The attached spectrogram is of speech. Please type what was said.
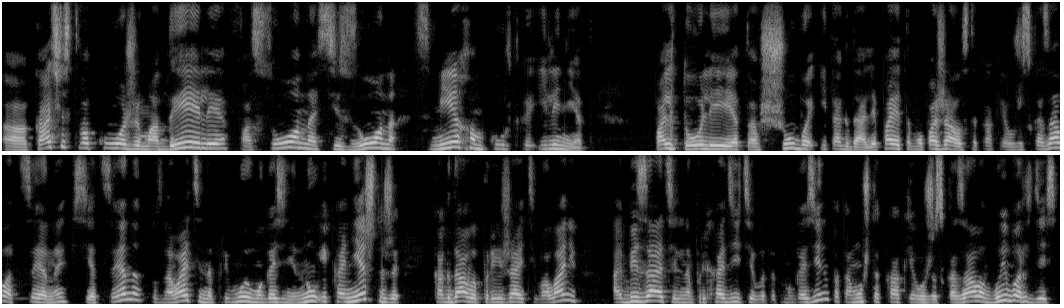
э, качества кожи, модели, фасона, сезона, смехом куртка или нет пальто ли это, шуба и так далее. Поэтому, пожалуйста, как я уже сказала, цены, все цены узнавайте напрямую в магазине. Ну и, конечно же, когда вы приезжаете в Аланию, обязательно приходите в этот магазин, потому что, как я уже сказала, выбор здесь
